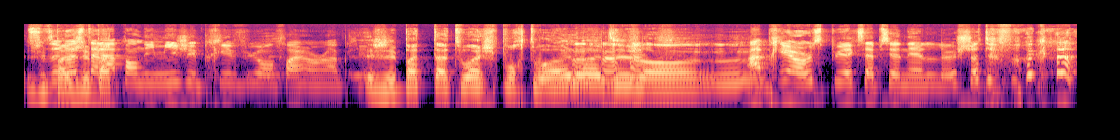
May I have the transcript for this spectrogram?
J'ai pas, j'ai c'était la pas, pandémie, j'ai prévu en faire un après. j'ai pas de tatouage pour toi, là, genre. euh. Après un, c'est plus exceptionnel, là. Shut the fuck up.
